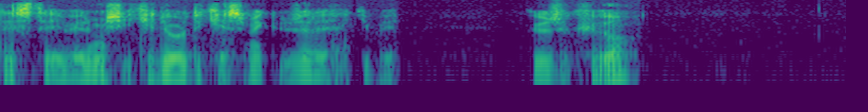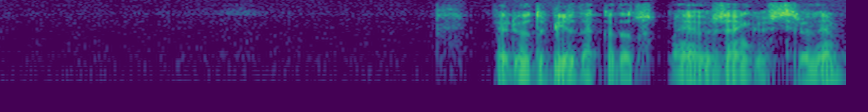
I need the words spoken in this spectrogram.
desteği vermiş. 2-4'ü kesmek üzere gibi gözüküyor. Periyodu bir dakikada tutmaya özen gösterelim.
